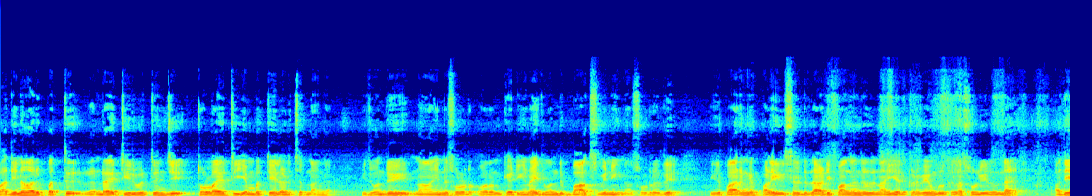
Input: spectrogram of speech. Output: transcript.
பதினாறு பத்து ரெண்டாயிரத்தி இருபத்தஞ்சி தொள்ளாயிரத்தி எண்பத்தேழு அடிச்சிருந்தாங்க. இது வந்து நான் என்ன சொல்கிற வரேன்னு கேட்டிங்கன்னா இது வந்து பாக்ஸ் வின்னிங் நான் சொல்கிறது இது பாருங்கள் பழைய ரிசல்ட்டு தான் அடிப்பாங்கங்கிறது நான் ஏற்கனவே உங்களுக்கெல்லாம் சொல்லியிருந்தேன். அதே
